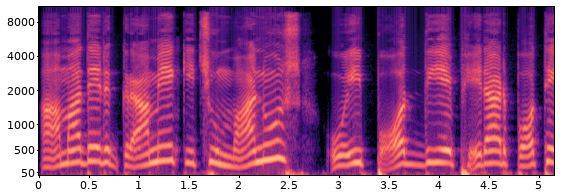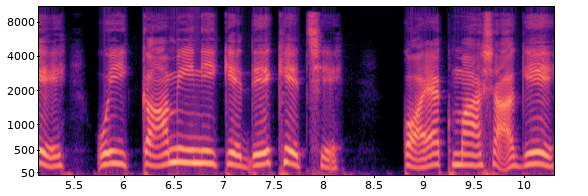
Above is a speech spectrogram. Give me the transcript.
আমাদের গ্রামে কিছু মানুষ ওই পথ দিয়ে ফেরার পথে ওই কামিনীকে দেখেছে। কয়েক মাস আগে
